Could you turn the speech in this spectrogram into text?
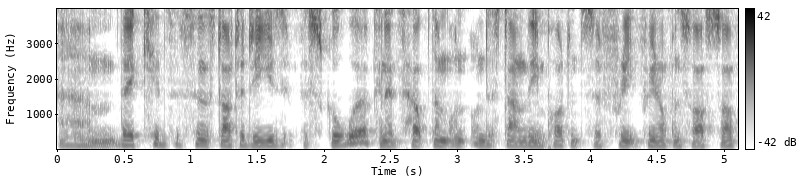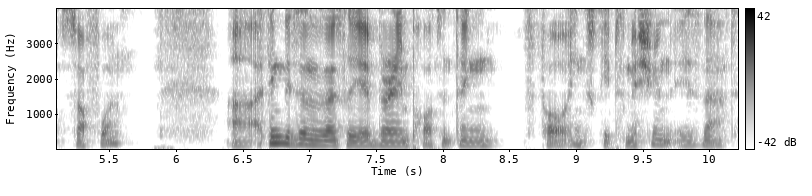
Um, their kids have since started to use it for schoolwork, and it's helped them un understand the importance of free, free and open source soft software. Uh, I think this is actually a very important thing for Inkscape's mission is that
